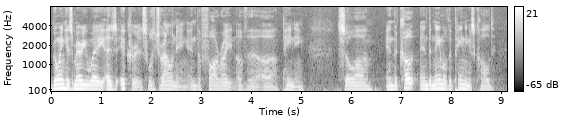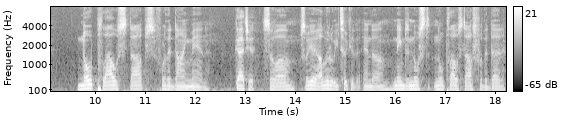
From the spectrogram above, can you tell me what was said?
going his merry way as Icarus was drowning in the far right of the uh, painting. So, uh, and the col- and the name of the painting is called "No Plow Stops for the Dying Man." Gotcha. So um, so yeah, I literally took it and um, named it "No St- No Plow Stops for the Dead,"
